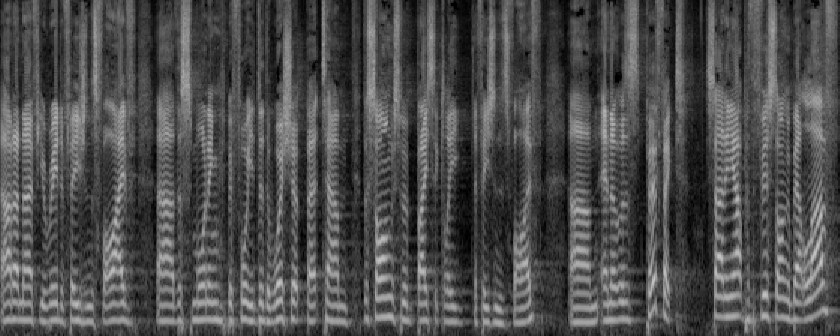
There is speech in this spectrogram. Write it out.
I don't know if you read Ephesians 5 uh, this morning before you did the worship, but um, the songs were basically Ephesians 5. Um, and it was perfect. Starting out with the first song about love.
